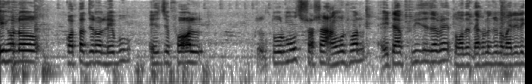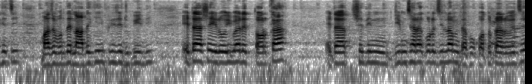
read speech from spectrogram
এই হলো কর্তার জন্য লেবু, এই যে ফল, তরমুজ শশা আঙুর ফল। এটা ফ্রিজে যাবে, তোমাদের দেখানোর জন্য বাইরে রেখেছি। মাঝে মধ্যে না দেখেই ফ্রিজে ঢুকিয়ে দিই। এটা সেই রবিবারের তরকা। এটা সেদিন ডিম ছাড়া করেছিলাম। দেখো কতটা রয়েছে।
